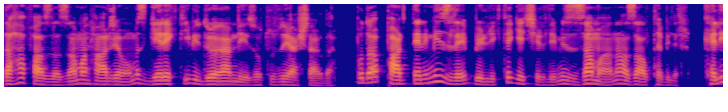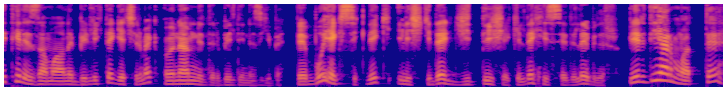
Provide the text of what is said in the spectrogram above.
daha fazla zaman harcamamız gerektiği bir dönemdeyiz 30'lu yaşlarda. Bu da partnerimizle birlikte geçirdiğimiz zamanı azaltabilir. Kaliteli zamanı birlikte geçirmek önemlidir bildiğiniz gibi ve bu eksiklik ilişkide ciddi şekilde hissedilebilir. Bir diğer madde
